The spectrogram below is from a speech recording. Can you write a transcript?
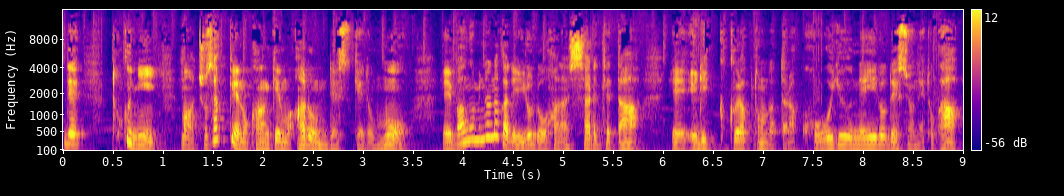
で、特に、まあ、著作権の関係もあるんですけども、えー番組の中でいろいろお話しされてた、えーエリック・クラプトンだったらこういう音色ですよねとか、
